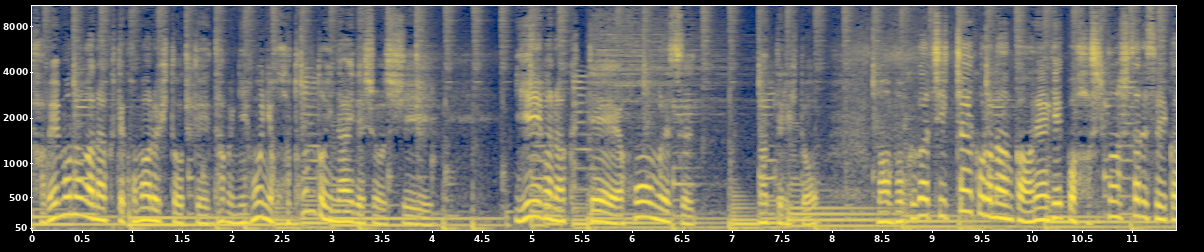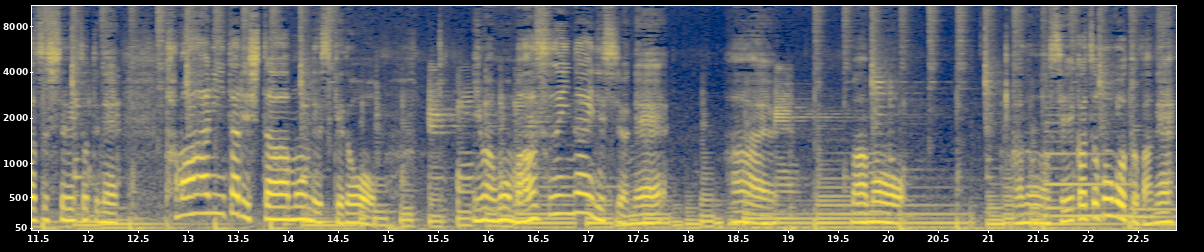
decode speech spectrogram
食べ物がなくて困る人って多分日本にほとんどいないでしょうし家がなくてホームレスになってる人。まあ僕がちっちゃい頃なんかはね結構橋の下で生活してる人ってねたまにいたりしたもんですけど今もうまずいないですよね。はい。まあもうあの生活保護とかね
